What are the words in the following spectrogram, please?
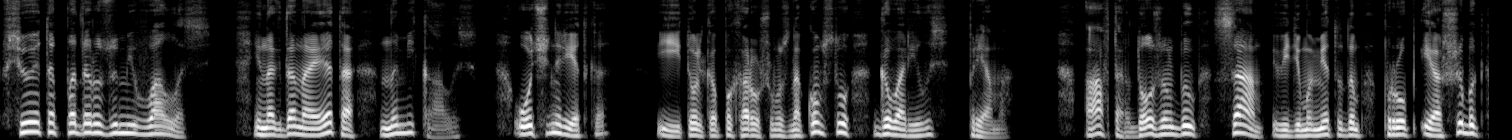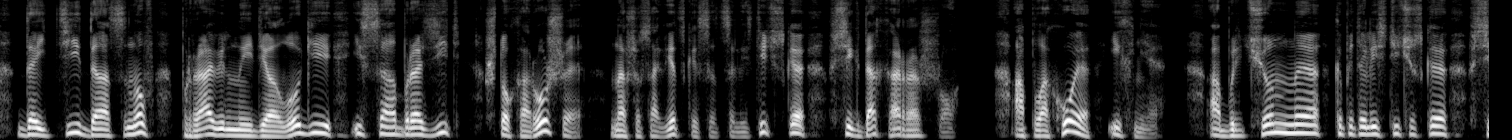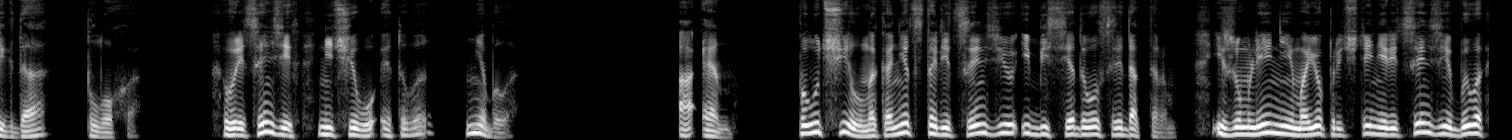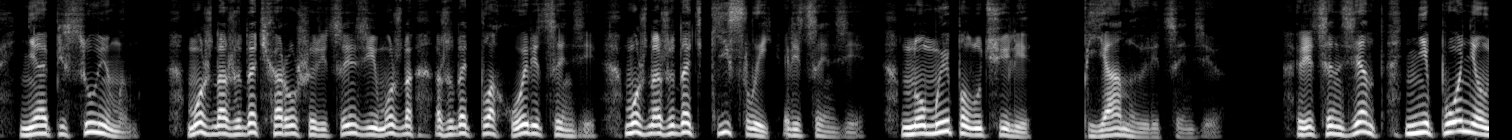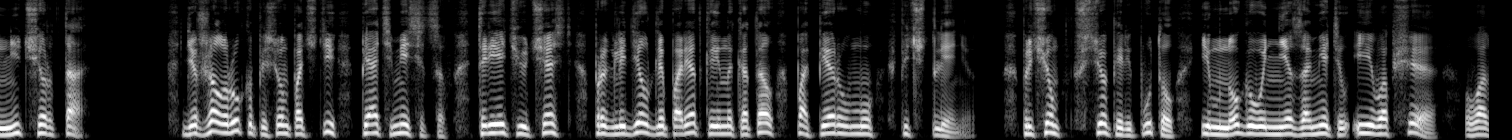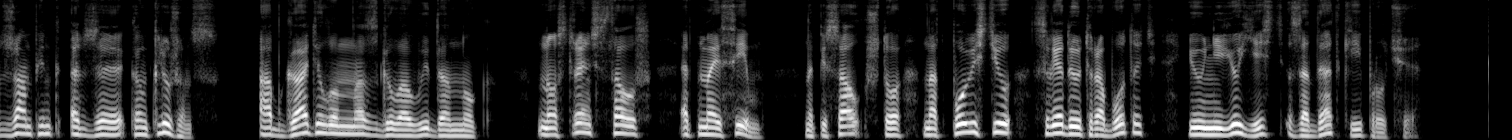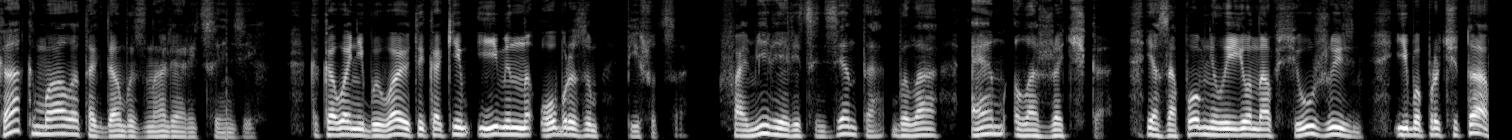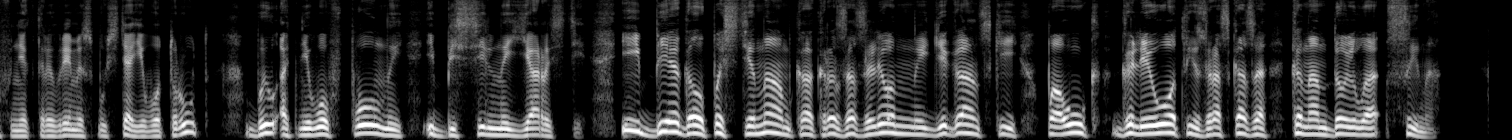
Все это подразумевалось, иногда на это намекалось, очень редко, и только по хорошему знакомству говорилось прямо. Автор должен был сам, видимо, методом проб и ошибок дойти до основ правильной идеологии и сообразить, что хорошее, наше советское социалистическое, всегда хорошо, а плохое — ихнее, обреченное капиталистическое всегда плохо. В рецензиях ничего этого не было. А.Н получил, наконец-то, рецензию и беседовал с редактором. Изумление мое при чтении рецензии было неописуемым. Можно ожидать хорошей рецензии, можно ожидать плохой рецензии, можно ожидать кислой рецензии. Но мы получили пьяную рецензию. Рецензент не понял ни черта. Держал рукопись он почти пять месяцев, третью часть проглядел для порядка и накатал по первому впечатлению. Причем все перепутал и многого не заметил. И вообще, what jumping at the conclusions? Обгадил он нас с головы до ног. Но Strange Thoughts at my theme написал, что над повестью следует работать, и у нее есть задатки и прочее. Как мало тогда мы знали о рецензиях, каковы они бывают и каким именно образом пишутся. Фамилия рецензента была М. Ложечка. Я запомнил ее на всю жизнь, ибо, прочитав некоторое время спустя его труд, был от него в полной и бессильной ярости и бегал по стенам, как разозленный гигантский паук Галиот из рассказа Конан Дойла «Сына».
